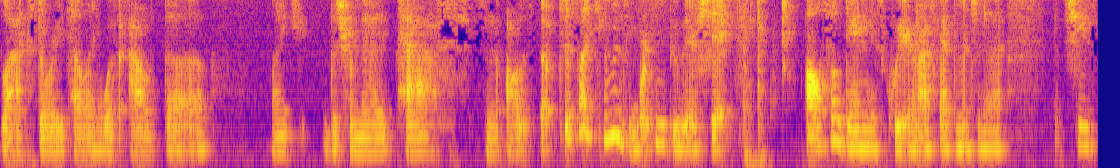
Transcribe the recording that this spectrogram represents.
black storytelling without the like the traumatic pasts and all this stuff. Just like humans working through their shit. Also dani is queer i forgot to mention that. She's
